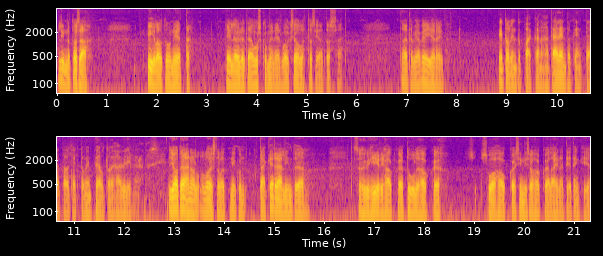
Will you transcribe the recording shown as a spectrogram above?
linnat osaa piiloutuu niin, että ei löydetä ja usko menee, että voiko se olla tosiaan tuossa. Taitavia veijareita. Petolintupaikkanahan tämä lentokenttä ja tuo Tektomin pelto on ihan ylivertaisia. Joo, tämähän on loistava, niin kuin, tämä kerää lintuja. Tässä on hyvin hiirihaukkoja, tuulihaukkoja, suohaukkoja, sinisohaukkoja lähinnä tietenkin. Ja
